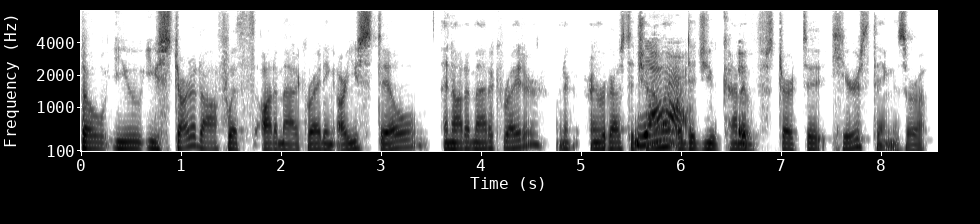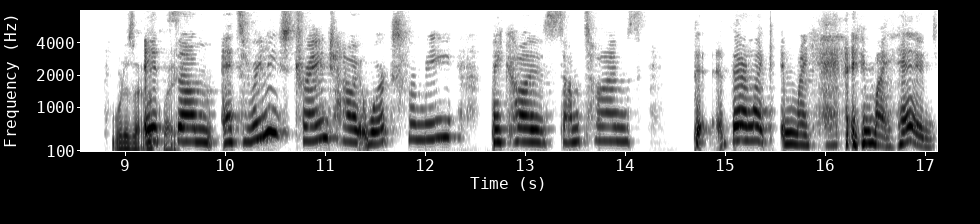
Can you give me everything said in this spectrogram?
So you you started off with automatic writing. Are you still an automatic writer in, in regards to channel, yeah. or did you kind of start to hear things, or what does that look it's, like? Um, it's really strange how it works for me because sometimes they're like in my in my head.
